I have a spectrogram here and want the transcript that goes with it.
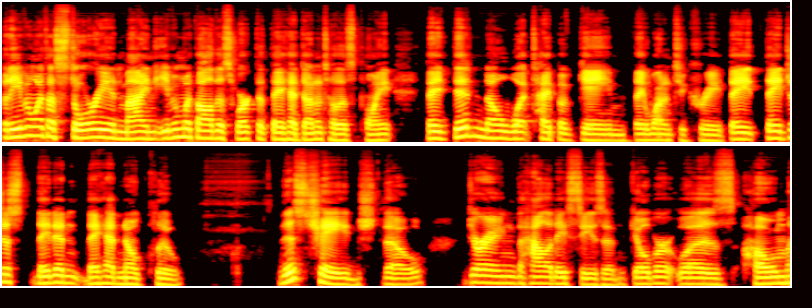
But even with a story in mind, even with all this work that they had done until this point, they didn't know what type of game they wanted to create. They they just they didn't they had no clue. This changed though during the holiday season. Gilbert was home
